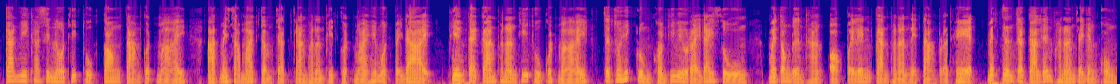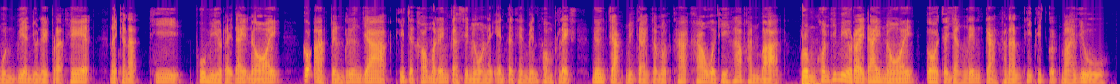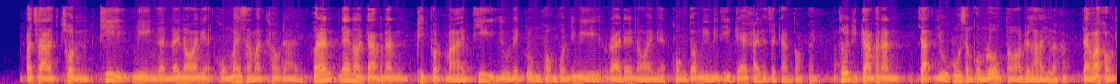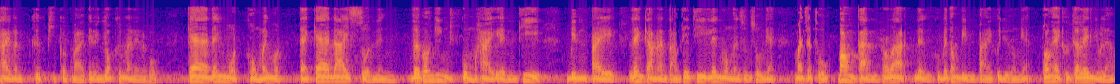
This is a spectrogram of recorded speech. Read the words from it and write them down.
การมีคาสิโนที่ถูกต้องตามกฎหมาย อาจไม่สามารถกำจัดการพนันผิดกฎหมายให้หมดไปได้ เพียงแต่การพนันที่ถูกกฎหมาย จะช่วยให้กลุ่มคนที่มีรายได้สูง ไม่ต้องเดินทางออกไปเล่นการพนันในต่างประเทศ เม็ดเงินจากการเล่นพนันจะยังคงหมุนเวียนอยู่ในประเทศ ในขณะที่ผู้มีรายได้น้อย ก็อาจเป็นเรื่องยากที่จะเข้ามาเล่นคาสิโนใน Entertainment Complex เนื่องจากมีการกำหนดค่าเข้าไว้ที่ 5,000 บาท กลุ่มคนที่มีรายได้น้อย ก็จะยังเล่นการพนันที่ผิดกฎหมายอยู่ ประชาชนที่มีเงินน้อยๆเนี่ยคงไม่สามารถเข้าได้ เพราะฉะนั้นแน่นอนการพนันผิดกฎหมายที่อยู่ในกลุ่มของคนที่มีรายได้น้อยเนี่ยคงต้องมีวิธีแก้ไขและจัดการต่อไป ธุรกิจการพนันจะอยู่คู่สังคมโลกตลอดเวลาอยู่แล้วครับ แต่ว่าของไทยมันคือผิดกฎหมายเพียงแต่ยกขึ้นมาในระบบ แก้ได้หมดคงไม่หมด แต่แก้ได้ส่วนหนึ่ง โดยเฉพาะยิ่งกลุ่มไฮเอ็นที่บินไปเล่นการพนันต่างประเทศที่เล่นวงเงินสูงๆเนี่ยมันจะถูกป้องกันเพราะว่าหนึ่งคุณไม่ต้องบินไปคุณอยู่ตรงเนี้ยเพราะไงคุณก็เล่นอยู่แล้ว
